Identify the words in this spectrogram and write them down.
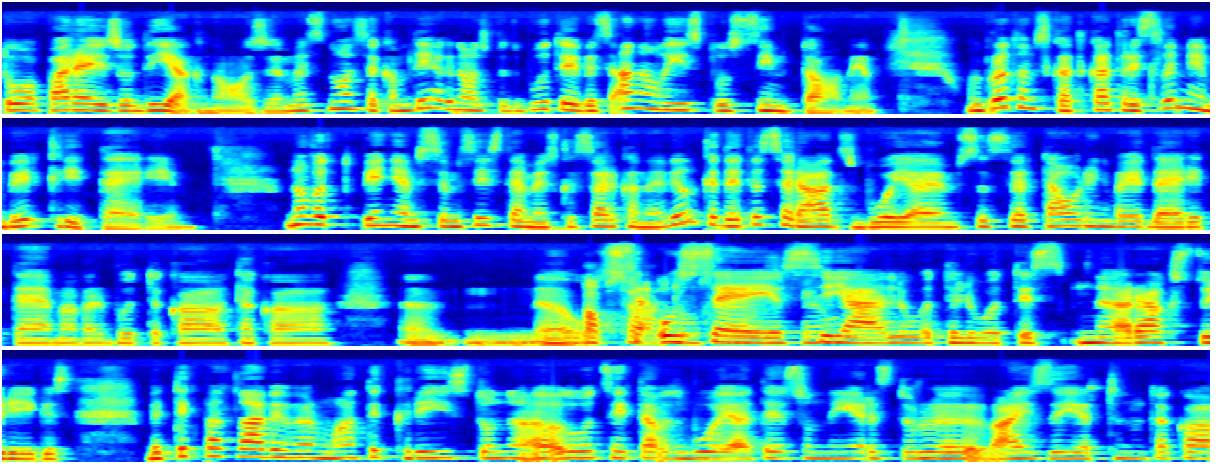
to pareizo diagnozi. Mēs nosakam diagnozi pēc būtības analīzes plus simptomiem. Un, protams, ka katrai slimībai ir kritērija. Nu, vat, pieņemsim sistēmiski sarkanai vilkadē, tas ir ādas bojājums, tas ir tauriņa vai dēritēma, varbūt tā kā, tā kā um, uz, sejas, jā. jā, ļoti, ļoti raksturīgas. Bet tikpat labi var mati krīst un locītavas bojāties un nieras tur aiziet. Nu, kā,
